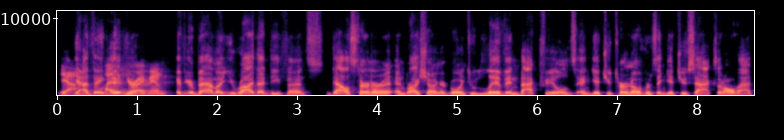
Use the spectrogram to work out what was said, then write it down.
yeah, yeah, I think I think you're right, man. If you're Bama, you ride that defense. Dallas Turner and Bryce Young are going to live in backfields and get you turnovers and get you sacks and all that.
